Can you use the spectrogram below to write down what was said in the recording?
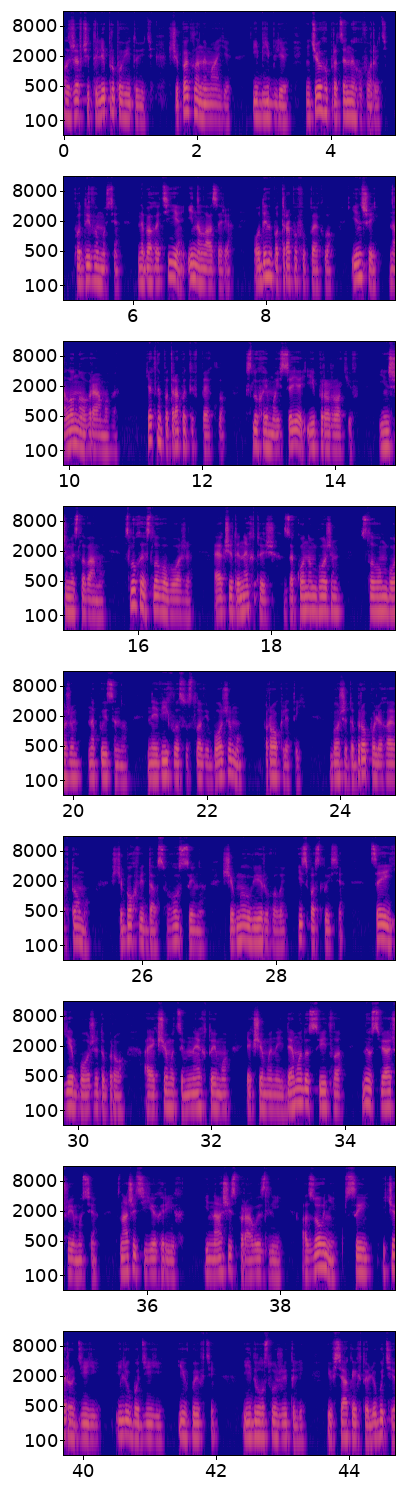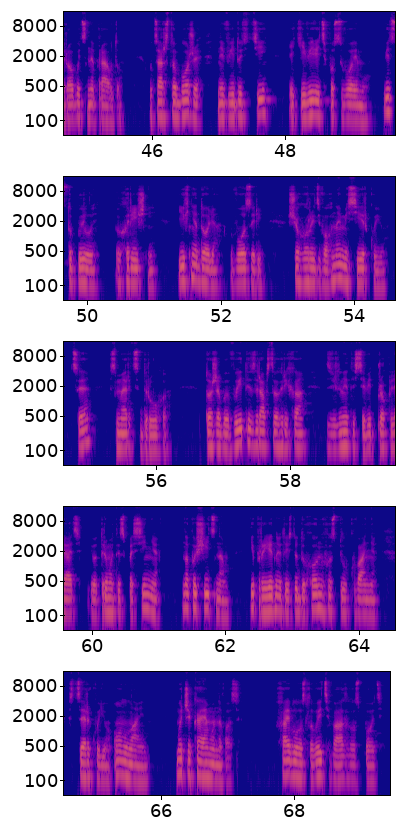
Лжевчителі проповідують, що пекла немає, і Біблія нічого про це не говорить. Подивимося на багатія і на Лазаря. Один потрапив у пекло, інший на лоно Авраамове. Як не потрапити в пекло? Слухай Мойсея і пророків. Іншими словами, слухай Слово Боже. А якщо ти нехтуєш законом Божим, Словом Божим написано не віглас у Слові Божому, проклятий. Боже добро полягає в тому, що Бог віддав свого Сина, щоб ми увірували і спаслися. Це і є Боже добро. А якщо ми цим нехтуємо, якщо ми не йдемо до світла, не освячуємося, значить є гріх, і наші справи злі. А зовні пси, і чародії, і любодії, і вбивці, і ідолослужителі, і всякий, хто любить і робить неправду. У Царство Боже не війдуть ті, які вірять по-своєму, відступили, грішні, їхня доля в озері, що горить вогнем і сіркою, це смерть друга. Тож, аби вийти з рабства гріха, звільнитися від проклять і отримати спасіння, напишіть нам і приєднуйтесь до духовного спілкування з церквою онлайн. Ми чекаємо на вас. Хай благословить вас Господь.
